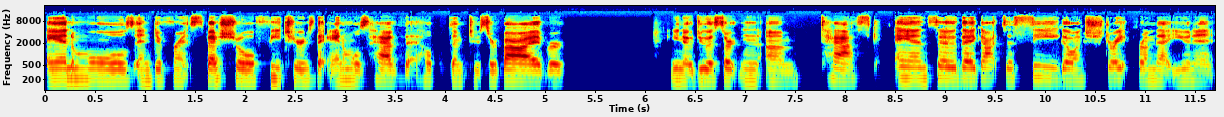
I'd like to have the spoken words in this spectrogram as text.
animals and different special features that animals have that help them to survive or, you know, do a certain um, task. And so they got to see going straight from that unit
